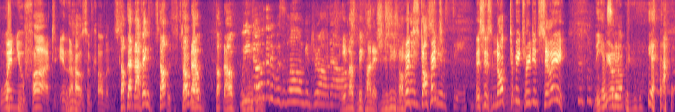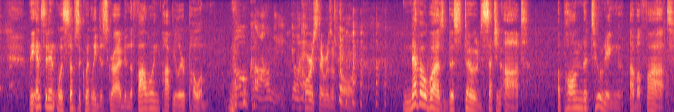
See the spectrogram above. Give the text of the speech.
when you fart in the mm-hmm. House of Commons. Stop that laughing! Stop! Stop, Stop now! it. Stop now! We know that it was long and drawn out. He must be punished. Stop it! Stop it! juicy. This is not to be treated silly. The incident, yeah, the incident was subsequently described in the following popular poem. Oh golly. Go ahead. Of course, there was a poem. Never was bestowed such an art upon the tuning of a fart.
